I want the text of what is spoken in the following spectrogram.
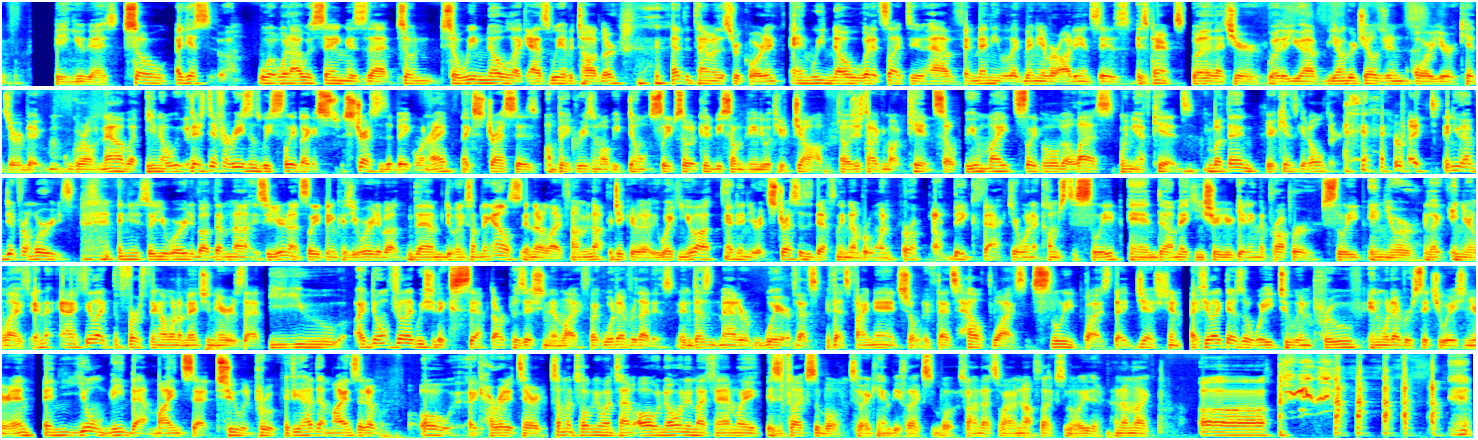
being you guys. So I guess what, what I was saying is that so so we know like as we have a toddler at the time of this recording, and we know what it's like to have, and many like many of our audience is is parents, whether that's your whether you have younger children or your kids are a bit grown now, but you know there's different reasons we sleep. Like stress is a big one, right? Like stress is a big reason why we don't sleep. So it could be something to do with your job. I was just talking about kids, so you might sleep a little bit less when you have kids, but then your kids get older, right? And you have different worries, and you so you're worried about them not. So you're not not sleeping because you're worried about them doing something else in their life. I'm not particularly waking you up. At any rate, stress is definitely number one or a, big factor when it comes to sleep and uh, making sure you're getting the proper sleep in your like in your life. And, I feel like the first thing I want to mention here is that you, I don't feel like we should accept our position in life, like whatever that is. And it doesn't matter where, if that's if that's financial, if that's health wise, sleep wise, digestion. I feel like there's a way to improve in whatever situation you're in, and you'll need that mindset to improve. If you have that mindset mindset of oh like hereditary. Someone told me one time oh no one in my family is flexible so i can't be flexible. So that's why i'm not flexible either. And i'm like uh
